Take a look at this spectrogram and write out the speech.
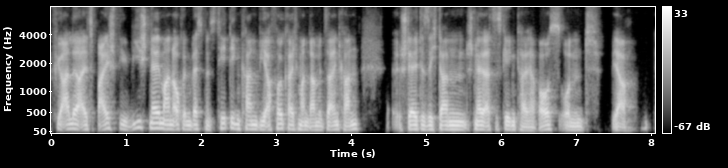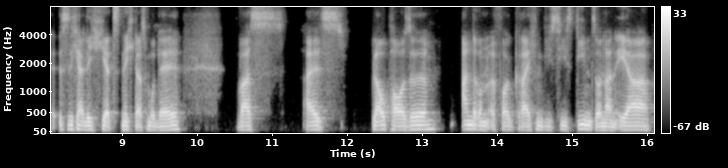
für alle als Beispiel, wie schnell man auch Investments tätigen kann, wie erfolgreich man damit sein kann, äh, stellte sich dann schnell als das Gegenteil heraus. Und ja, ist sicherlich jetzt nicht das Modell, was als Blaupause anderen erfolgreichen VCs dient, sondern eher,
